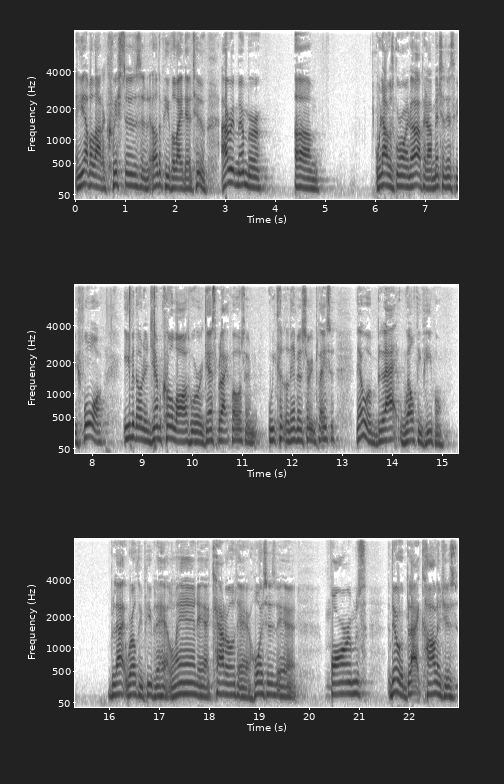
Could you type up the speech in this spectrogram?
and you have a lot of Christians and other people like that too. I remember um, when I was growing up, and I mentioned this before, even though the Jim Crow laws were against black folks and we couldn't live in certain places, there were black wealthy people. Black wealthy people. They had land, they had cattle, they had horses, they had farms. There were black colleges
